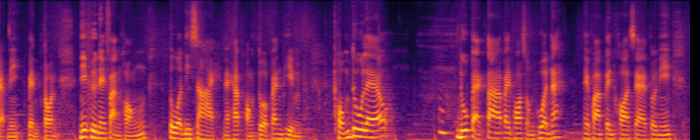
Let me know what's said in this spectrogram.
แบบนี้เป็นต้น นี่คือในฝั่งของตัวดีไซน์นะครับของตัวแป้นพิมพ์ ผมดูแล้วดูแปลกตาไปพอสมควรนะ ในความเป็นคอแซตัวนี้เ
